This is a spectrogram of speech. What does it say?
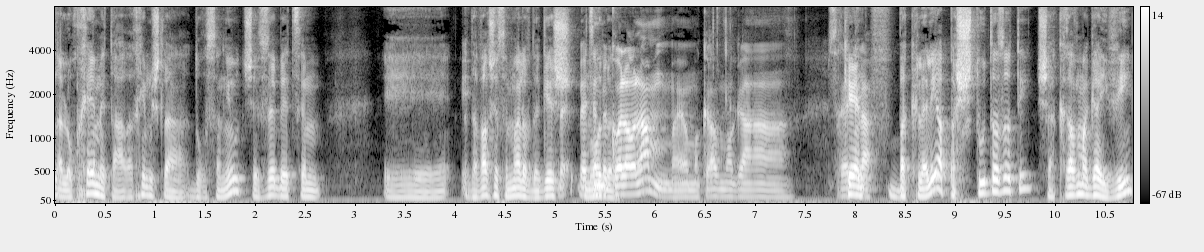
ללוחם את הערכים של הדורסניות, שזה בעצם אה, הדבר ששמים עליו דגש בעצם מאוד בכל העולם היום הקרב מגע משחק כן, קלף. בכללי הפשטות הזאת שהקרב מגע הביא,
